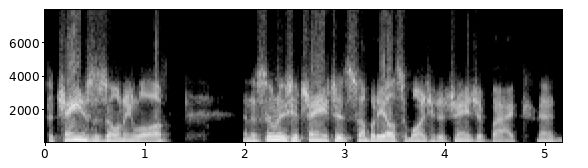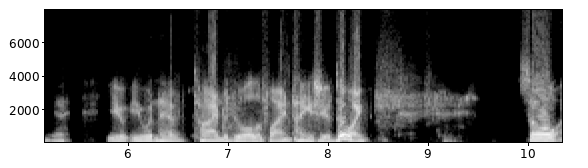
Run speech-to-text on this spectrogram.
to change the zoning law. And as soon as you changed it, somebody else would want you to change it back. And uh, you, you wouldn't have time to do all the fine things you're doing. So,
